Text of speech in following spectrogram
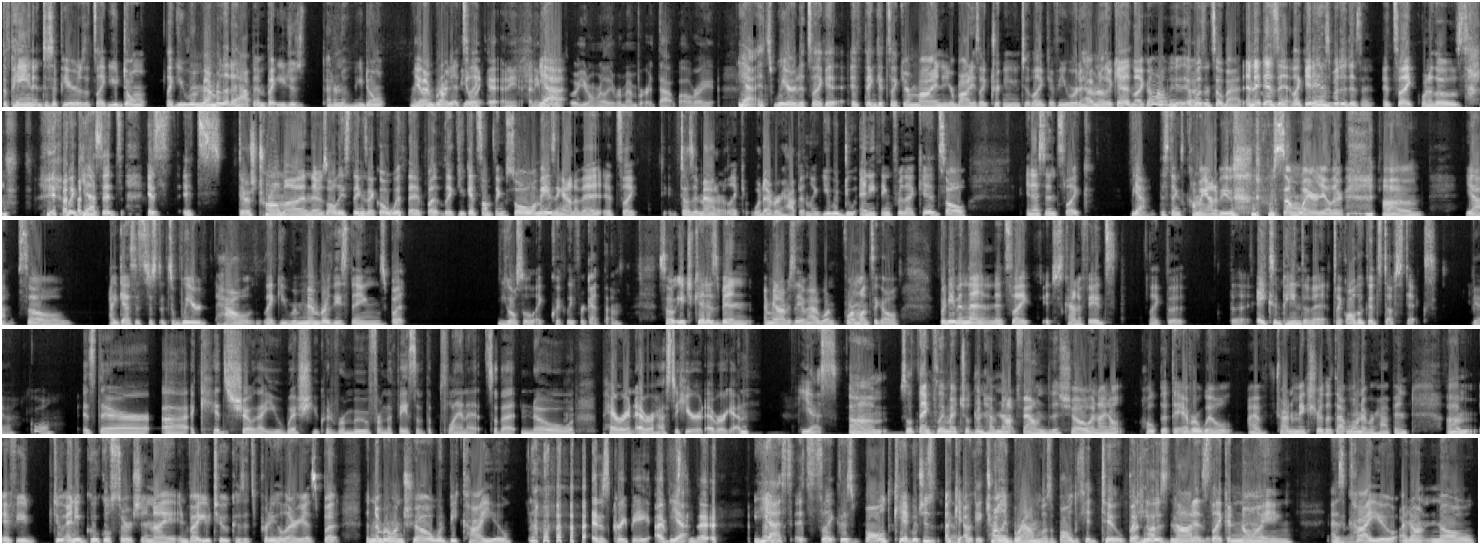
the pain it disappears. It's like you don't like you remember that it happened, but you just I don't know, you don't remember yeah, it. It's like it any anymore, Yeah. so you don't really remember it that well, right? yeah, it's weird. It's like it, I think it's like your mind and your body's like tricking you to like if you were to have another kid, like oh, Oh, it, yeah. it wasn't so bad, and it isn't. Like it is, but it isn't. It's like one of those. Yeah. like yes, it's it's it's there's trauma and there's all these things that go with it, but like you get something so amazing out of it. It's like it doesn't matter. Like whatever happened, like you would do anything for that kid. So in essence, like yeah, this thing's coming out of you some way or the other. Um, yeah, so I guess it's just it's weird how like you remember these things, but you also like quickly forget them. So each kid has been. I mean, obviously, I've had one four months ago, but even then, it's like it just kind of fades. Like the the aches and pains of it. It's like all the good stuff sticks. Yeah, cool. Is there uh, a kids show that you wish you could remove from the face of the planet so that no parent ever has to hear it ever again? Yes. Um, so thankfully, my children have not found this show, and I don't hope that they ever will. I've tried to make sure that that won't ever happen. Um, if you do any Google search, and I invite you to because it's pretty hilarious, but the number one show would be Caillou. it is creepy. I've Yeah. seen it. yes, it's like this bald kid, which is okay. Okay, Charlie Brown was a bald kid too, but, But he not was not as like annoying as Yeah. Caillou. I don't know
